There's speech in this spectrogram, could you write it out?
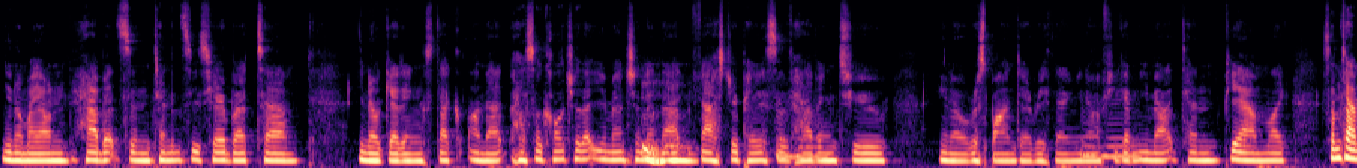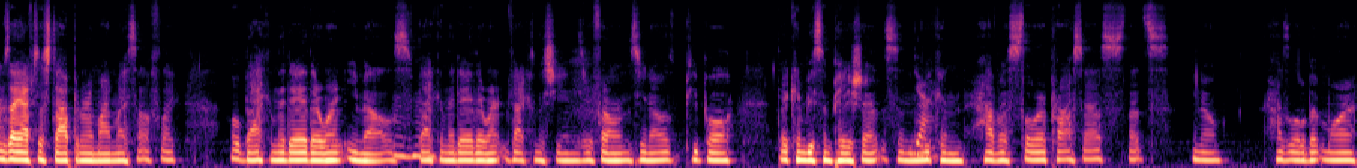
you know, my own habits and tendencies here, but. Um, you know, getting stuck on that hustle culture that you mentioned mm-hmm. and that mm-hmm. faster pace of mm-hmm. having to you know, respond to everything. You know, mm-hmm. if you get an mm-hmm. email at 10 p.m., like sometimes I have to stop and remind myself, like, oh, back in the day there weren't emails. Mm-hmm. Back in the day there weren't fax machines or phones. You know, people, there can be some patience and yeah. we can have a slower process that's, you know, has a little bit more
